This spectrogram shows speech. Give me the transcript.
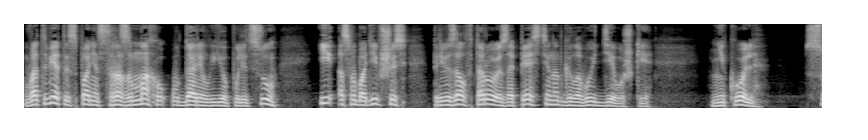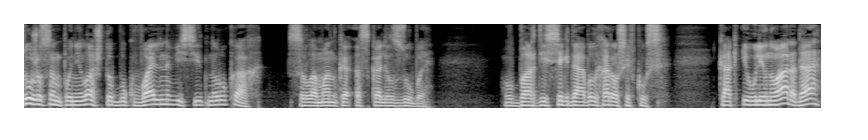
В ответ испанец с размаху ударил ее по лицу – и, освободившись, привязал второе запястье над головой девушки. Николь с ужасом поняла, что буквально висит на руках. Соломанка оскалил зубы. «У Барди всегда был хороший вкус. Как и у Ленуара, да?»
